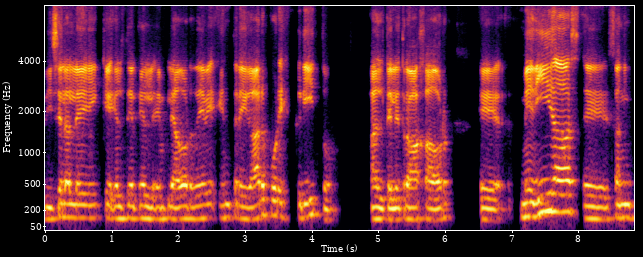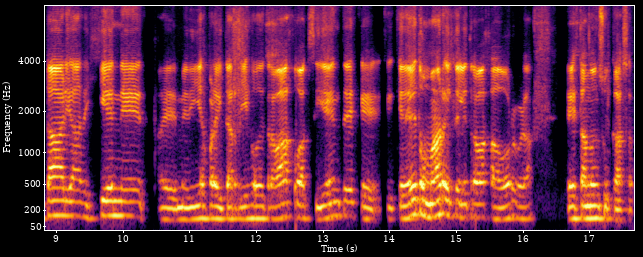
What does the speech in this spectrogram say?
dice la ley que el, el empleador debe entregar por escrito al teletrabajador eh, medidas eh, sanitarias, de higiene, eh, medidas para evitar riesgo de trabajo, accidentes, que, que, debe tomar el teletrabajador, ¿verdad? Estando en su casa.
